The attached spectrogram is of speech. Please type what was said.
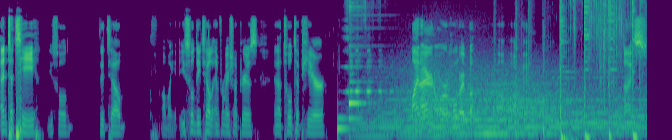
Entity. Useful detailed Oh my god. Useful detailed information appears in the tooltip here. Line iron ore, hold right button. Oh, okay. Oh, nice.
